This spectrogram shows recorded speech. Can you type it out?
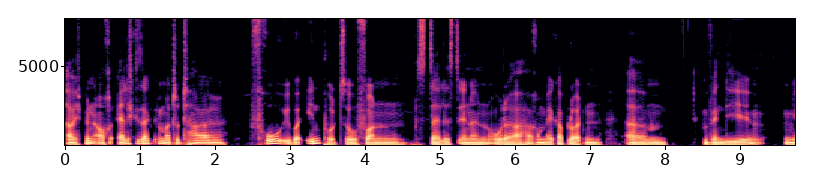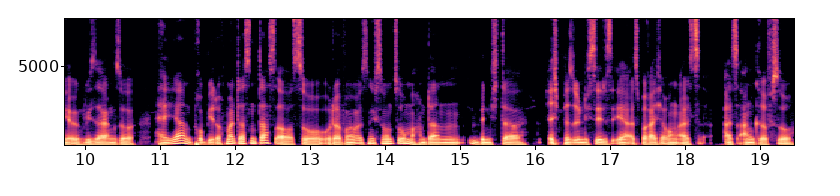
aber ich bin auch ehrlich gesagt immer total froh über Input so von StylistInnen oder Haare-Make-up-Leuten, ähm, wenn die mir irgendwie sagen so, hey Jan, probier doch mal das und das aus, so, oder wollen wir es nicht so und so machen, dann bin ich da, ich persönlich sehe das eher als Bereicherung als, als Angriff, so.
